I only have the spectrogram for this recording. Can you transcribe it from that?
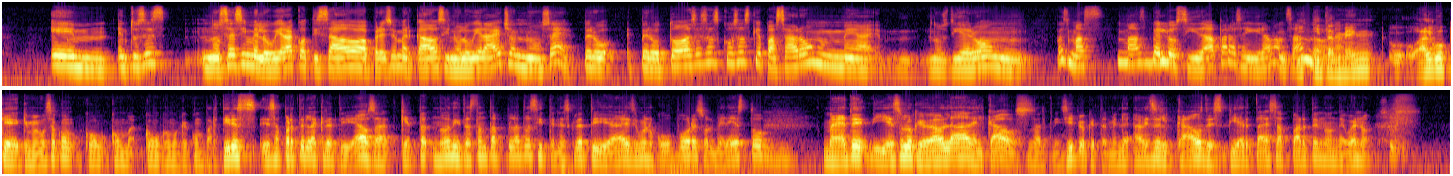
Em, entonces, no sé si me lo hubiera cotizado a precio de mercado, si no lo hubiera hecho, no sé. Pero, pero todas esas cosas que pasaron me, nos dieron pues más, más velocidad para seguir avanzando. Y, también algo que, que, me gusta como, como, como, que compartir es esa parte de la creatividad. O sea, que no necesitas tanta plata si tenés creatividad. Decir, bueno, ¿cómo puedo resolver esto? Y eso es lo que yo hablaba del caos, o sea, al principio, que también a veces el caos despierta esa parte en donde, bueno,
